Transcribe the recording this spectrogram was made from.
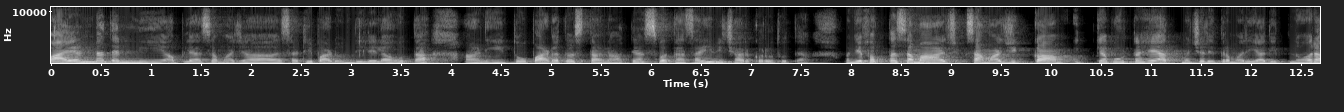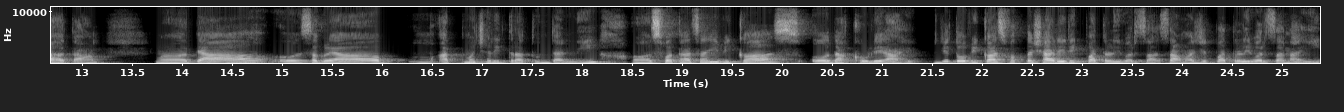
पायंडा त्यांनी आपल्या समाजासाठी पाडून दिलेला होता आणि तो पाडत असताना त्या स्वतःचाही विचार करत होत्या. म्हणजे फक्त समाज सामाजिक काम इतक्यापुरतं हे आत्मचरित्र मर्यादित न राहता त्या सगळ्या आत्मचरित्रातून त्यांनी स्वतःचाही विकास दाखवलेला आहे. म्हणजे तो विकास फक्त शारीरिक पातळीवरचा सामाजिक पातळीवरचा नाही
